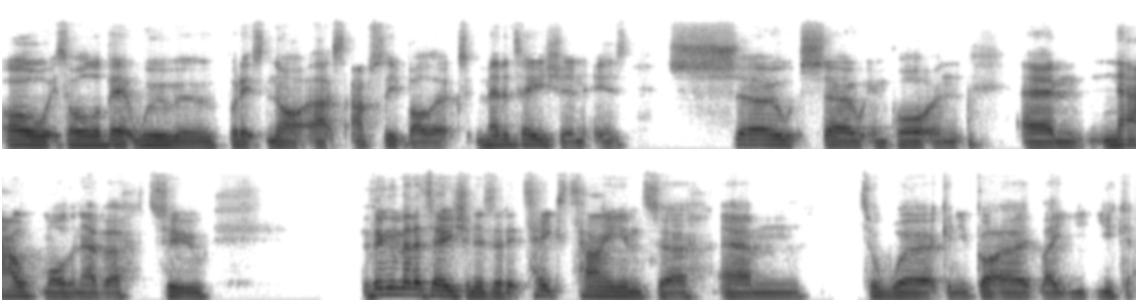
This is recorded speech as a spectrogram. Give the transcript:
"Oh, it's all a bit woo-woo," but it's not. That's absolute bollocks. Meditation is so so important um, now more than ever to the thing with meditation is that it takes time to um to work and you've got to like you can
